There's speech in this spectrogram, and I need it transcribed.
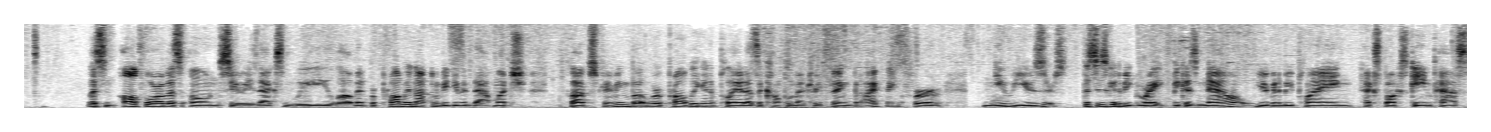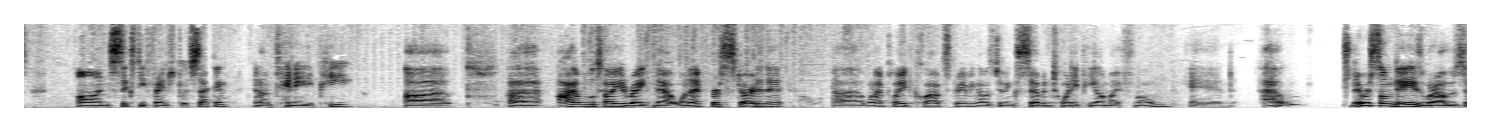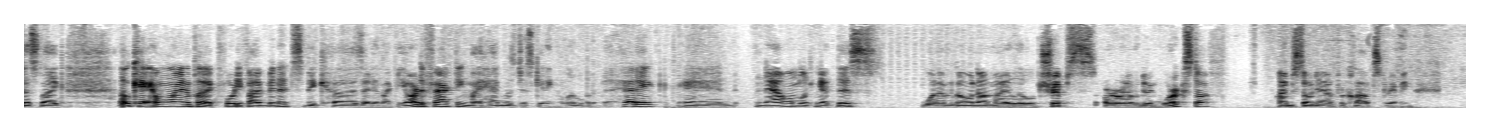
listen, all four of us own Series X and we love it. We're probably not going to be doing that much cloud streaming, but we're probably going to play it as a complimentary thing. But I think for new users, this is going to be great because now you're going to be playing Xbox Game Pass on 60 frames per second and on 1080p. Uh, uh, I will tell you right now, when I first started it, uh, when I played cloud streaming, I was doing 720p on my phone, and I, there were some days where I was just like, okay, I'm only going to play like 45 minutes because I didn't like the artifacting. My head was just getting a little bit of a headache, and now I'm looking at this when I'm going on my little trips or when I'm doing work stuff. I'm so down for cloud streaming.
